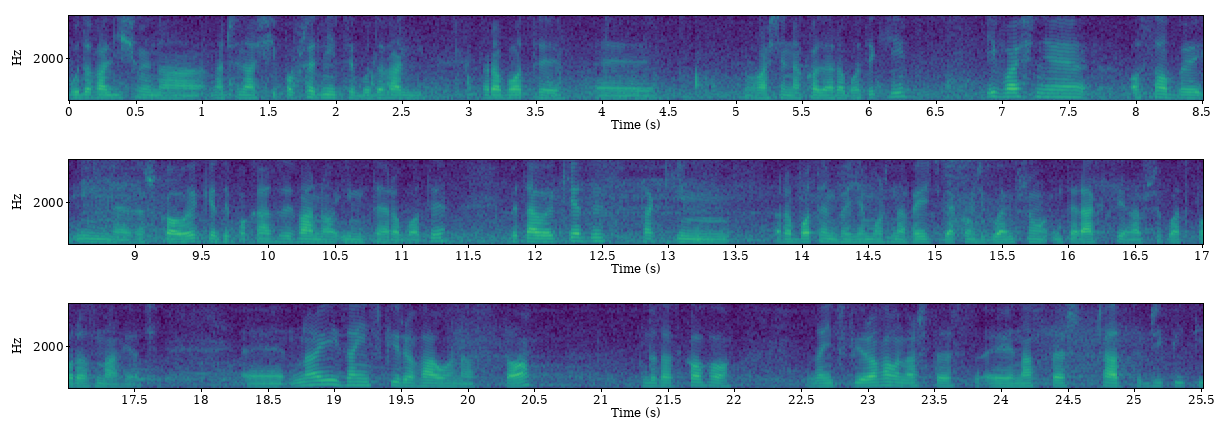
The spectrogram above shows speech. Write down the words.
budowaliśmy, na, znaczy nasi poprzednicy budowali roboty y, właśnie na kole robotyki i właśnie osoby inne ze szkoły, kiedy pokazywano im te roboty, pytały, kiedy z takim robotem będzie można wejść w jakąś głębszą interakcję, na przykład porozmawiać. E, No i zainspirowało nas to. Dodatkowo zainspirował nas też, e, nas też czat GPT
